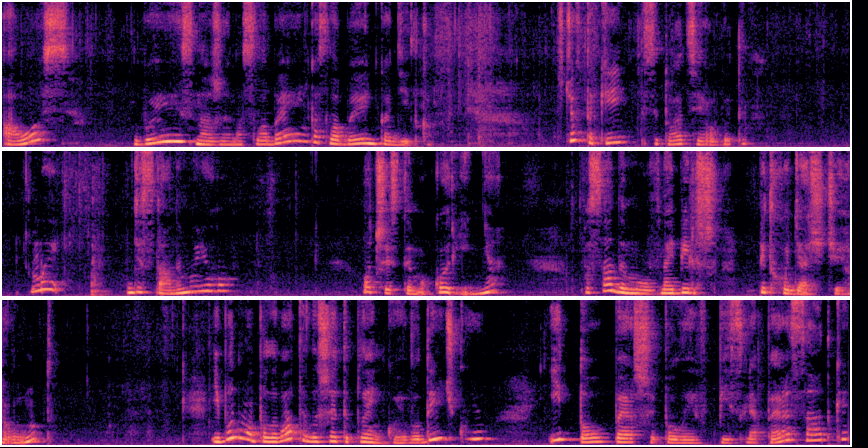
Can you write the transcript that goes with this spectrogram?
А ось виснажена, слабенька, слабенька дітка. Що в такій ситуації робити? Ми дістанемо його, очистимо коріння, посадимо в найбільш підходящий ґрунт і будемо поливати лише тепленькою водичкою, і то перший полив після пересадки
